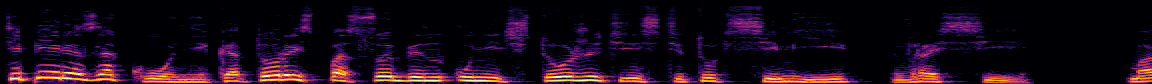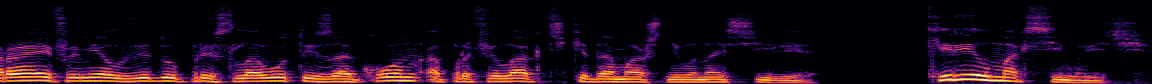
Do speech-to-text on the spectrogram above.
Теперь о законе, который способен уничтожить институт семьи в России. Мараев имел в виду пресловутый закон о профилактике домашнего насилия. «Кирилл Максимович».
